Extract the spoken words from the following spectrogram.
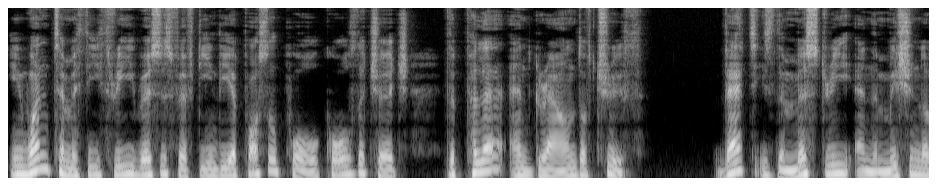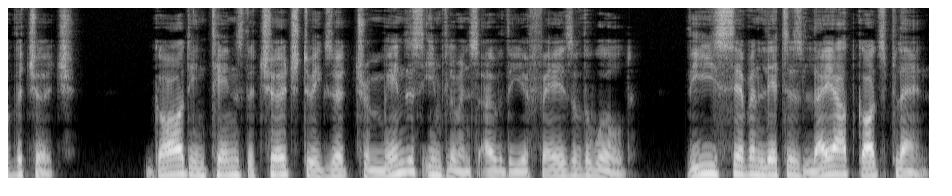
In 1 Timothy 3, verses 15, the Apostle Paul calls the church the pillar and ground of truth. That is the mystery and the mission of the church. God intends the church to exert tremendous influence over the affairs of the world. These seven letters lay out God's plan,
